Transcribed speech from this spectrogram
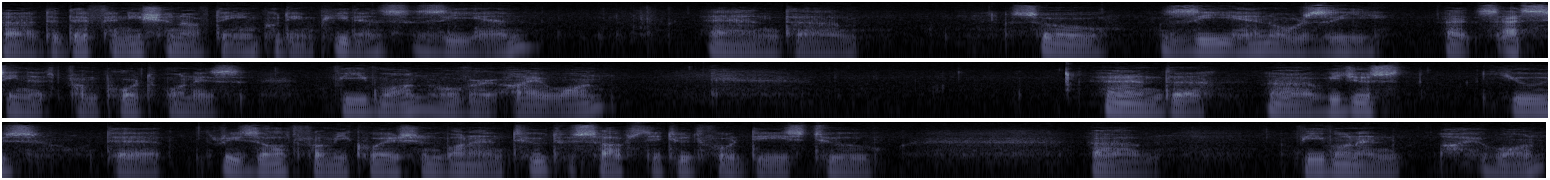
uh, the definition of the input impedance Zn. And um, so Zn or Z as, as seen from port 1 is V1 over I1 and uh, uh, we just use the result from equation 1 and 2 to substitute for these two um, V1 and I1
